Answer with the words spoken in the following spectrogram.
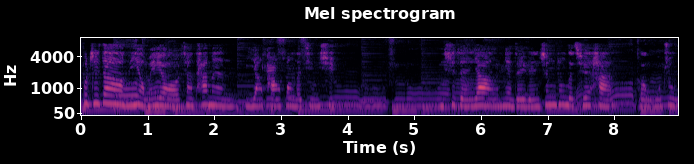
不知道你有没有像他们一样彷徨的情绪？你是怎样面对人生中的缺憾和无助？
